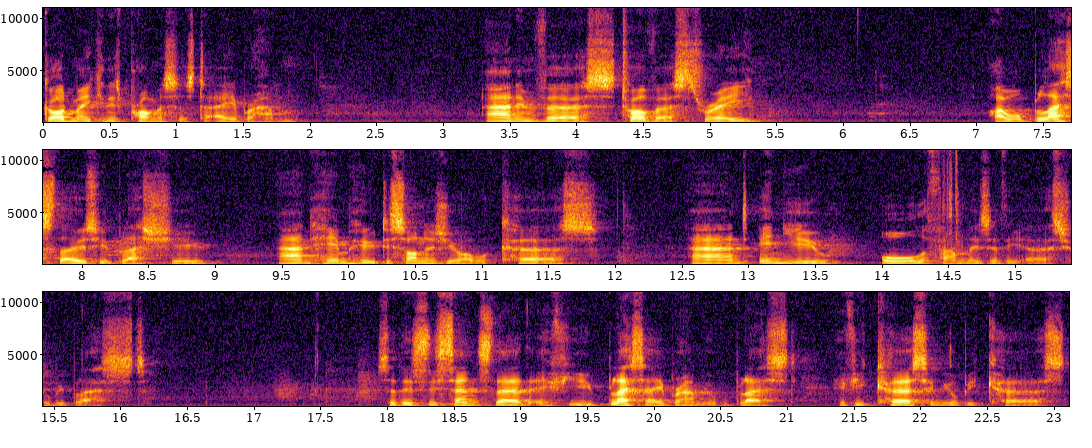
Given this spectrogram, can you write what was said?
God making his promises to Abraham. And in verse 12, verse 3, I will bless those who bless you, and him who dishonors you I will curse, and in you all the families of the earth shall be blessed. So there's this sense there that if you bless Abraham, you'll be blessed. If you curse him, you'll be cursed.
